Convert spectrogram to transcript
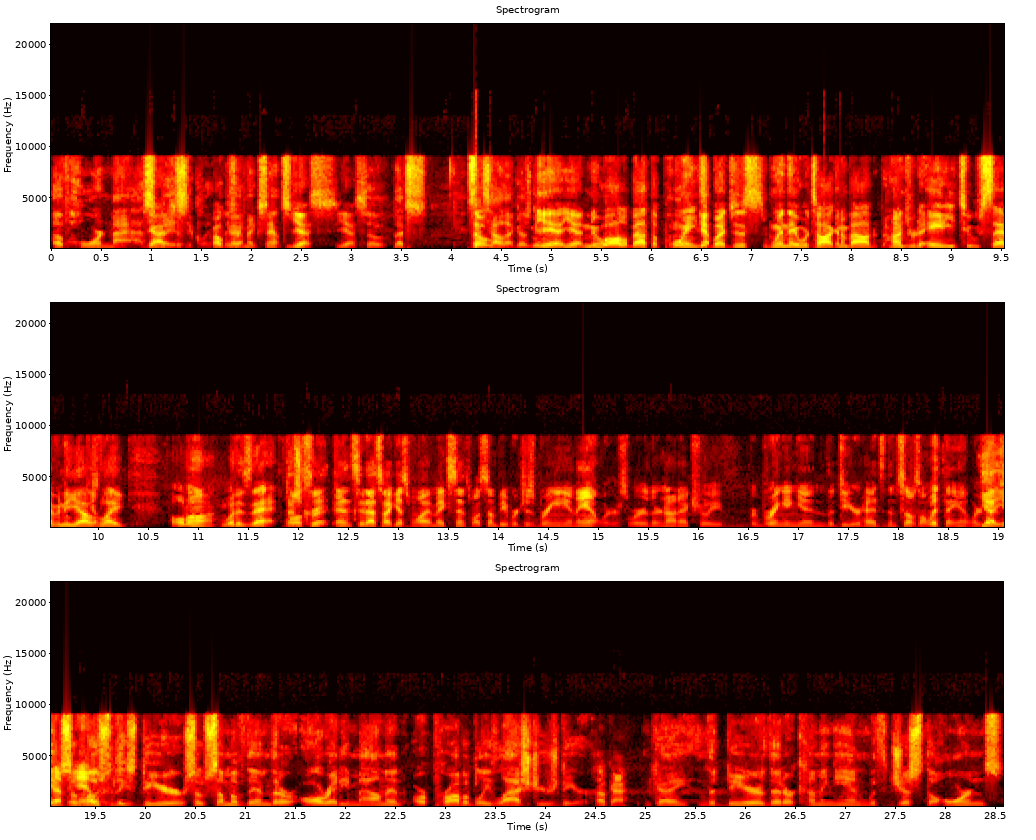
of horn mass, Gotcha. basically. Okay. Does that make sense? yes yes So that's so that's how that goes. down. yeah yeah knew all about the points Yep. but just when they were talking about 180 270 I was like hold on what is that That's well, see, correct. and see, that's I guess why it makes sense why some people are just bringing in antlers, where they're not actually bringing in the deer heads themselves with the antlers. Yeah, yeah. So the most of these deer, so some of them that are already mounted are probably last year's deer. Okay. Okay, the deer that are coming in with just the horns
